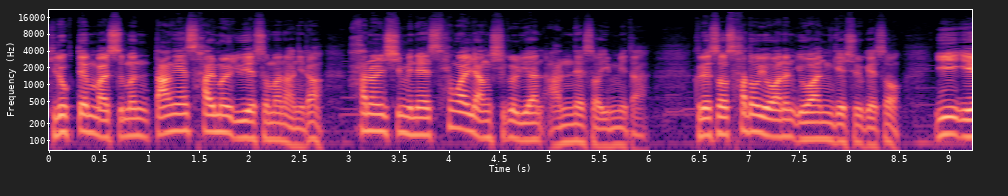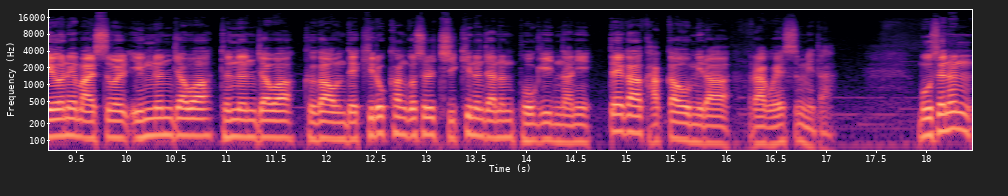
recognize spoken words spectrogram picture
기록된 말씀은 땅의 삶을 위해서만 아니라 하늘 시민의 생활 양식을 위한 안내서입니다. 그래서 사도 요한은 요한계시록에서 이 예언의 말씀을 읽는 자와 듣는 자와 그 가운데 기록한 것을 지키는 자는 복이 있나니 때가 가까움이라라고 했습니다. 모세는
